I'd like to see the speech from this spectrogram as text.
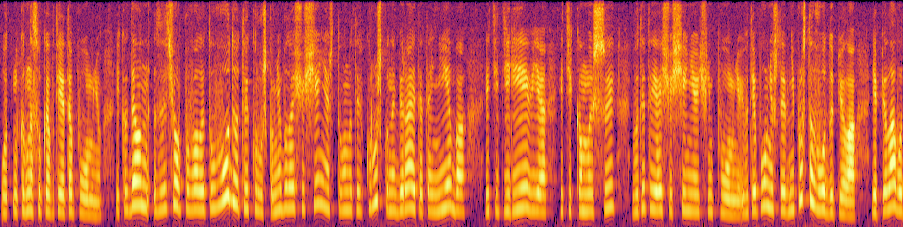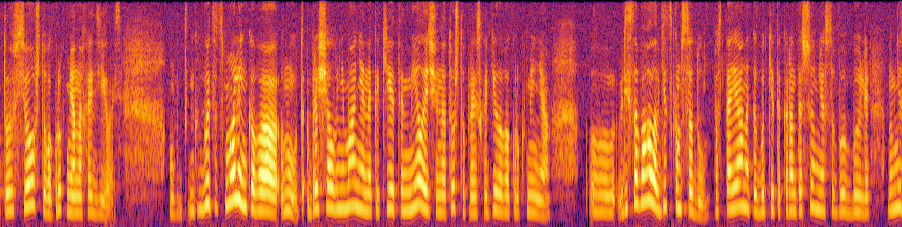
вот, ну, как насколько вот я это помню. И когда он зачерпывал эту воду этой кружкой, у меня было ощущение, что он эту кружку набирает это небо, эти деревья, эти камыши. И вот это я ощущение очень помню. И вот я помню, что я не просто воду пила, я пила вот то все, что вокруг меня находилось. Как бы этот с маленького ну, обращал внимание на какие-то мелочи, на то, что происходило вокруг меня. Э, Рисовала в детском саду, постоянно как бы какие-то карандаши у меня с собой были, но мне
